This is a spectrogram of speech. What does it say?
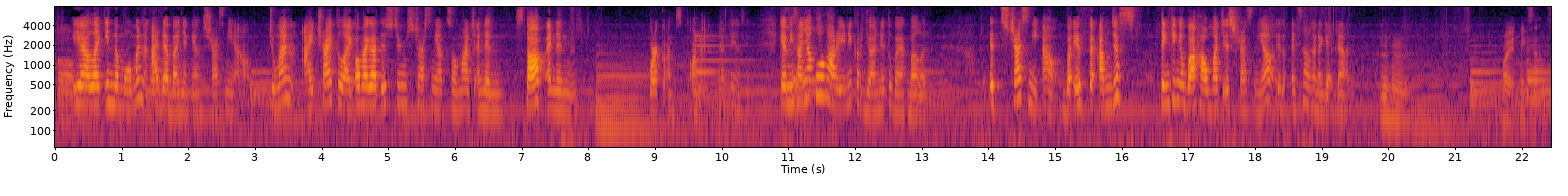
Kalau- Yeah, like in the moment ada banyak yang stress me out. Cuman I try to like, oh my god, this thing stress me out so much, and then stop and then work on on it. Ngerti gak sih? Kayak misalnya aku hari ini kerjaannya tuh banyak banget. It stress me out. But if I'm just thinking about how much it stress me out, it, it's not gonna get done. Mhm. Right, makes sense.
